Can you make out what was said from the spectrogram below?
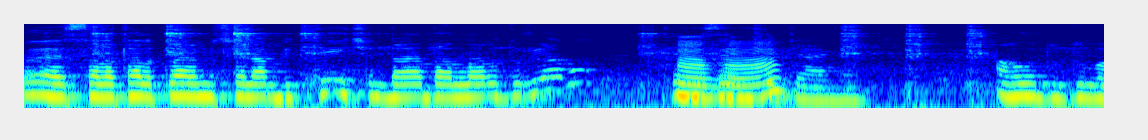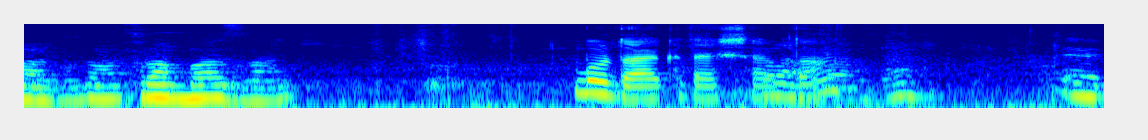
E, salatalıklarımız falan bittiği için daha dalları duruyor ama temizlenecek yani. Ahududu var burada. Frambuaz var. Burada arkadaşlar da. Evet.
